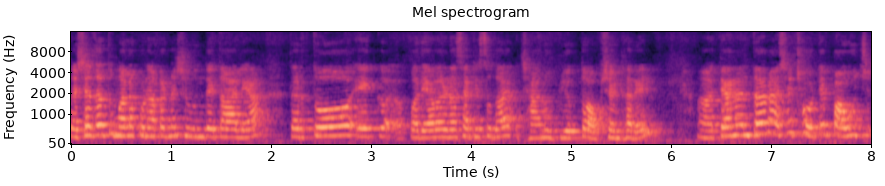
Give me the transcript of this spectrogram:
तशा जर तुम्हाला कुणाकडनं शिवून देता आल्या तर तो एक पर्यावरणासाठी सुद्धा छान उपयुक्त ऑप्शन ठरेल. त्यानंतर असे छोटे पाऊच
